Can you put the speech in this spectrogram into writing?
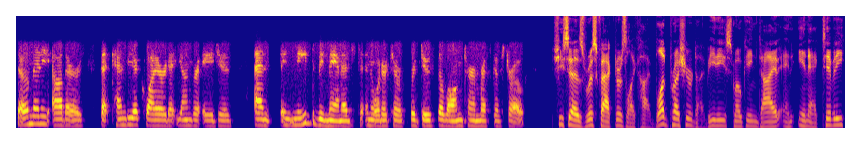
so many others that can be acquired at younger ages and they need to be managed in order to reduce the long-term risk of stroke. She says risk factors like high blood pressure, diabetes, smoking, diet, and inactivity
